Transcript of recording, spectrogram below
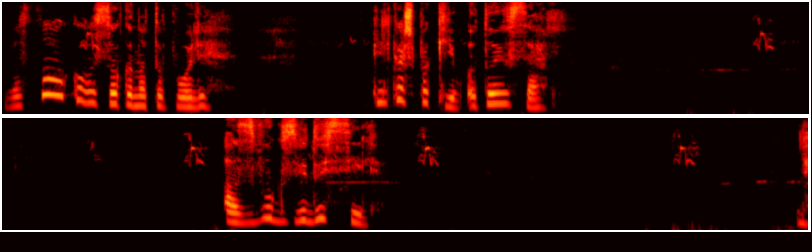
високо-високо на тополі, кілька шпаків, ото й все. А звук звідусіль.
